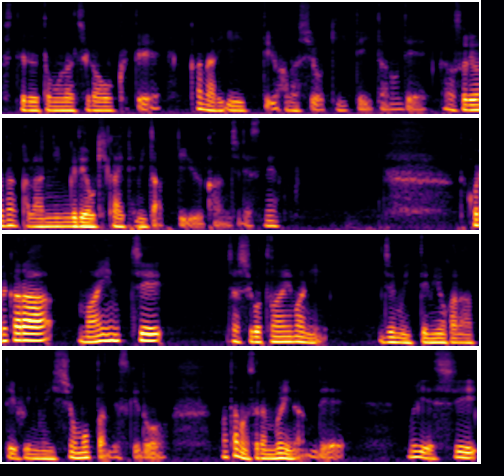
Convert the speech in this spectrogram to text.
してる友達が多くてかなりいいっていう話を聞いていたのでかそれをなんかランニングで置き換えてみたっていう感じですね。これから毎日じゃあ仕事の合間にジム行ってみようかなっていうふうにも一瞬思ったんですけど、まあ、多分それは無理なんで無理ですし、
